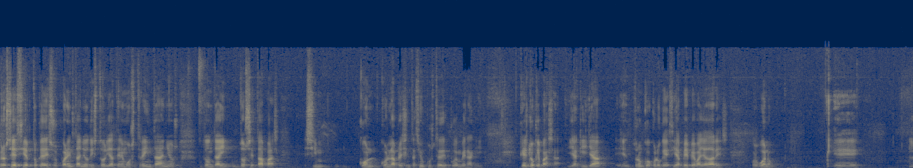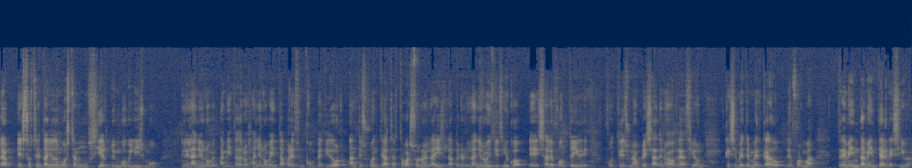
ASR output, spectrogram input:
Pero sí es cierto que de esos 40 años de historia tenemos 30 años donde hay dos etapas con, con la presentación que ustedes pueden ver aquí. ¿Qué es lo que pasa? Y aquí ya entronco con lo que decía Pepe Valladares. Pues bueno, eh, estos 30 años demuestran un cierto inmovilismo, en el año, a mitad de los años 90 aparece un competidor, antes Fuente Alta estaba solo en la isla, pero en el año 95 eh, sale Fonteide. Fonteide es una empresa de nueva creación que se mete en mercado de forma tremendamente agresiva.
